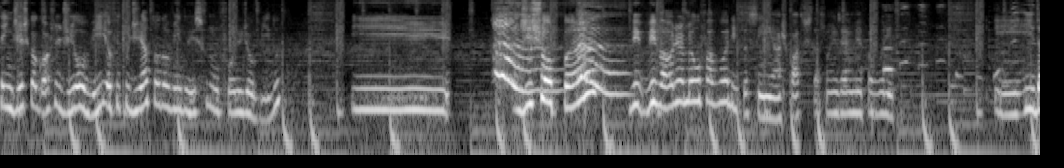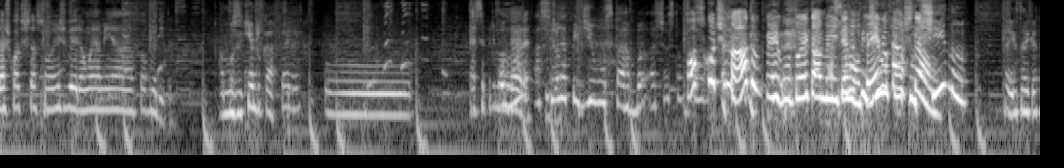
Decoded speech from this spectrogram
Tem dias que eu gosto de ouvir, eu fico o dia todo ouvindo isso no fone de ouvido. E. De Chopin, Vi- Vivaldi é meu favorito, assim. As quatro estações é a minha favorita. E, e das quatro estações, verão é a minha favorita. A musiquinha do café, né? O. Essa é primavera. Olá, a senhora pediu um Starbucks. Está Posso continuar? Tu perguntou e tá me A interrompendo, um Faustão? cappuccino? Aí, tá aqui.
